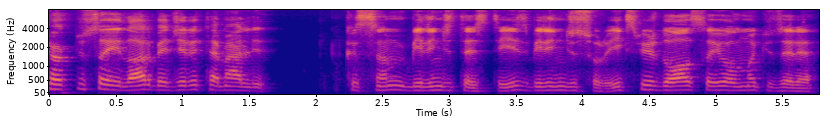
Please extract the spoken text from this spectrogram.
Köklü sayılar beceri temelli kısım birinci testteyiz. Birinci soru. X bir doğal sayı olmak üzere.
